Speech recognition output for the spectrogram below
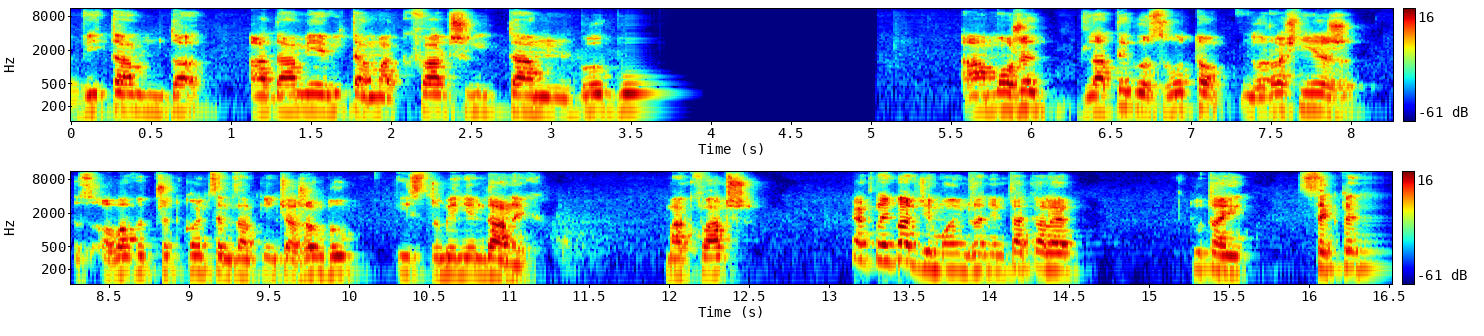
Witam do Adamie, witam Makwacz, witam Bubu. A może dlatego złoto rośnie z obawy przed końcem zamknięcia rządu i strumieniem danych? Makwacz, jak najbardziej moim zdaniem tak, ale tutaj sekwencja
